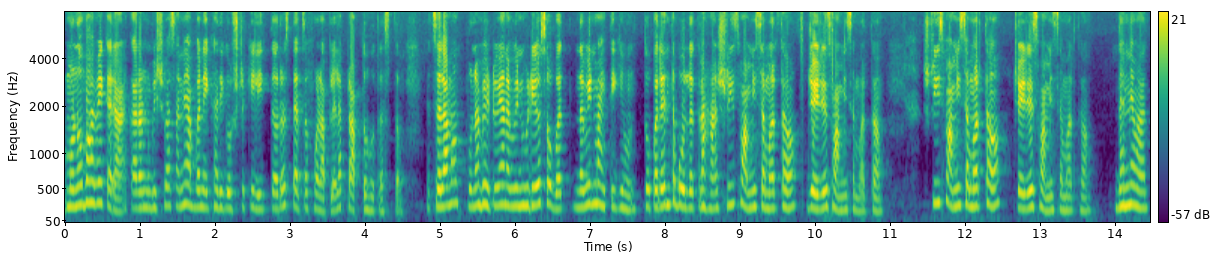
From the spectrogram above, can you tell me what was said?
मनोभावे करा. कारण विश्वासाने आपण एखादी गोष्ट केली तरच त्याचं फळ आपल्याला प्राप्त होत असतं. चला मग पुन्हा भेटूया नवीन व्हिडिओसोबत नवीन माहिती घेऊन. तोपर्यंत बोलत राहा श्री स्वामी समर्थ जय जय स्वामी समर्थ. श्री स्वामी समर्थ जय जय स्वामी समर्थ. धन्यवाद.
